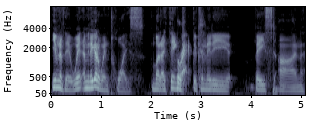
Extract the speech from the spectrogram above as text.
even if they win, I mean, they got to win twice. But I think Correct. the committee, based on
